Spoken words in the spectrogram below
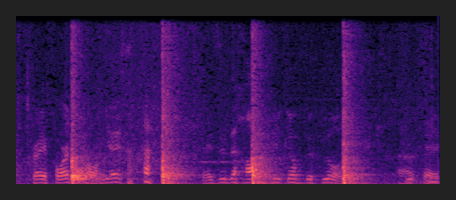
Wow, it's very forceful. Yes. this is the heartbeat of the floor. Okay.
